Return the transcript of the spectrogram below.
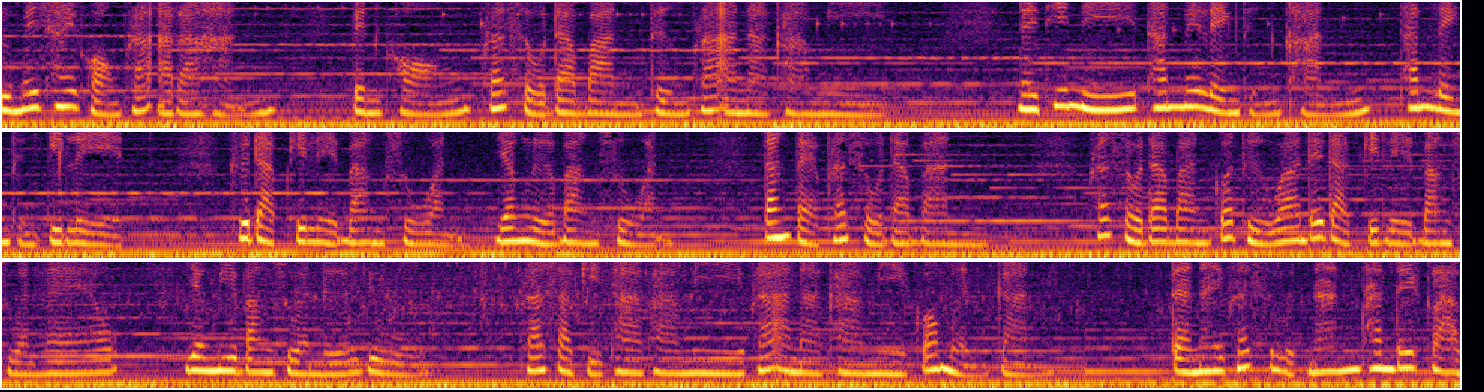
คือไม่ใช่ของพระอรหันต์เป็นของพระโสดาบันถึงพระอนาคามี ในที่นี้ท่านไม่เล็งถึงขัน ท่านเล็งถึงกิเลส คือดับกิเลสบางส่วนยังเหลือบางส่วน ตั้งแต่พระโสดาบัน พระโสดาบันก็ถือว่าได้ดับกิเลสบางส่วนแล้ว ยังมีบางส่วนเหลืออยู่ พระสกิทาคามี พระอนาคามีก็เหมือนกันแต่ในพระสูตรนั้นท่านได้กล่าว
